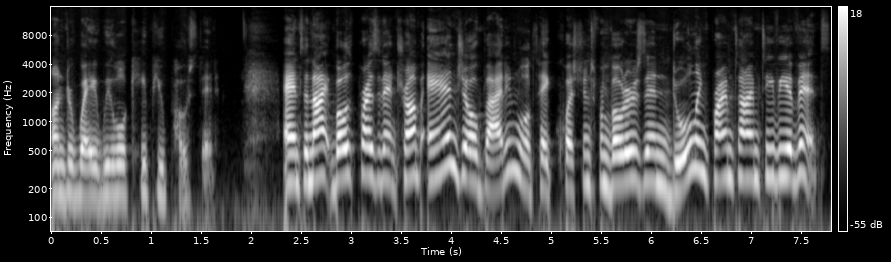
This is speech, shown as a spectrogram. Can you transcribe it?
underway. We will keep you posted. And tonight, both President Trump and Joe Biden will take questions from voters in dueling primetime TV events.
